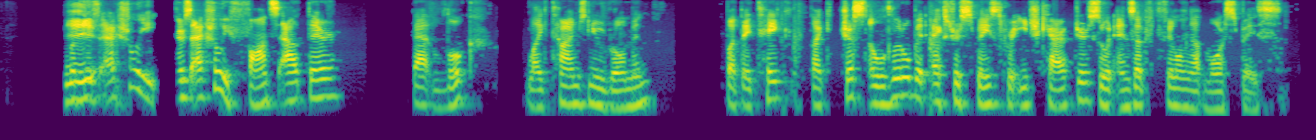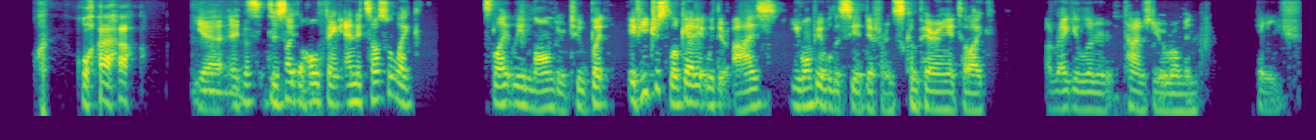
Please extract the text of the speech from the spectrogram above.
but He- there's actually there's actually fonts out there that look like Times New Roman, but they take like just a little bit extra space for each character, so it ends up filling up more space. wow. Yeah, it's there's like a whole thing, and it's also like slightly longer too. But if you just look at it with your eyes, you won't be able to see a difference comparing it to like a regular Times New Roman page.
